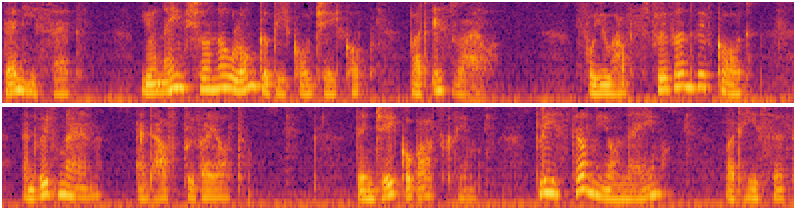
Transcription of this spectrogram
Then he said, Your name shall no longer be called Jacob, but Israel. For you have striven with God and with men and have prevailed. Then Jacob asked him, Please tell me your name. But he said,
